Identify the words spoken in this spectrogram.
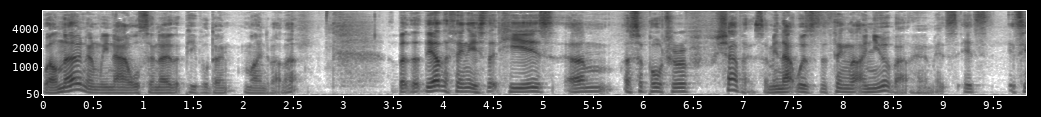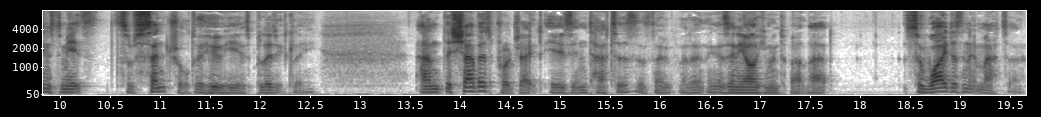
well known, and we now also know that people don't mind about that. But the, the other thing is that he is um, a supporter of Chavez. I mean, that was the thing that I knew about him. It's it's it seems to me it's sort of central to who he is politically. And the Chavez project is in tatters. There's no, I don't think there's any argument about that. So why doesn't it matter?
